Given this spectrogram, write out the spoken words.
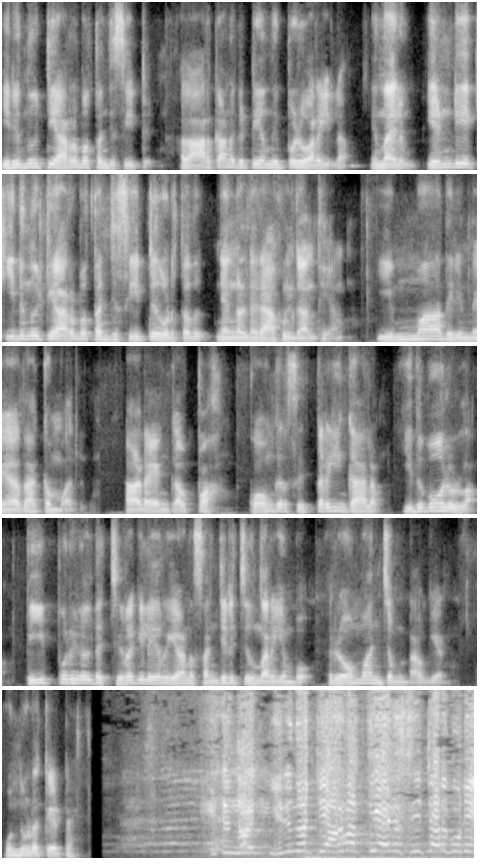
ഇരുന്നൂറ്റി അറുപത്തഞ്ച് സീറ്റ്. അത് ആർക്കാണ് കിട്ടിയെന്ന് ഇപ്പോഴും അറിയില്ല. എന്നാലും എൻ ഡി എക്ക് ഇരുന്നൂറ്റി അറുപത്തഞ്ച് സീറ്റ് കൊടുത്തത് ഞങ്ങളുടെ രാഹുൽ ഗാന്ധിയാണ്. ഇമാതിരി നേതാക്കന്മാർ അടയം കപ്പ കോൺഗ്രസ് ഇത്രയും കാലം ഇതുപോലുള്ള തീപ്പൊരികളുടെ ചിറകിലേറിയാണ് സഞ്ചരിച്ചതെന്നറിയുമ്പോൾ രോമാഞ്ചം ഉണ്ടാവുകയാണ് ഒന്നുകൂടെ കേട്ടെ. ഇരുന്നൂ- ഇരുന്നൂറ്റി അറുപത്തിയേഴ് സീറ്റോട് കൂടി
